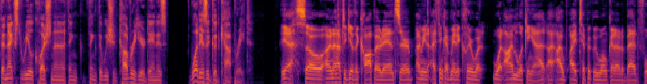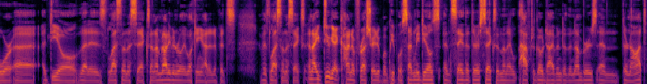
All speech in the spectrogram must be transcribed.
the next real question, and I think, think that we should cover here, Dan, is what is a good cap rate? Yeah, so I'm gonna have to give the cop out answer. I mean, I think I've made it clear what what I'm looking at. I I, I typically won't get out of bed for a, a, deal that is less than a six, and I'm not even really looking at it if it's if it's less than a six. And I do get kind of frustrated when people send me deals and say that they're a six, and then I have to go dive into the numbers and they're not.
